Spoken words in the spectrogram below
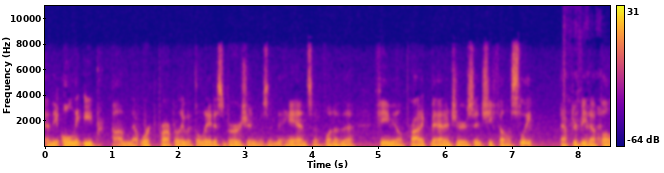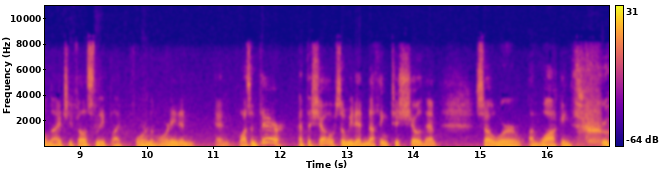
and the only EEPROM that worked properly with the latest version was in the hands of one of the female product managers, and she fell asleep after being up all night. She fell asleep like four in the morning and and wasn't there at the show. So we had nothing to show them. So we're I'm walking through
